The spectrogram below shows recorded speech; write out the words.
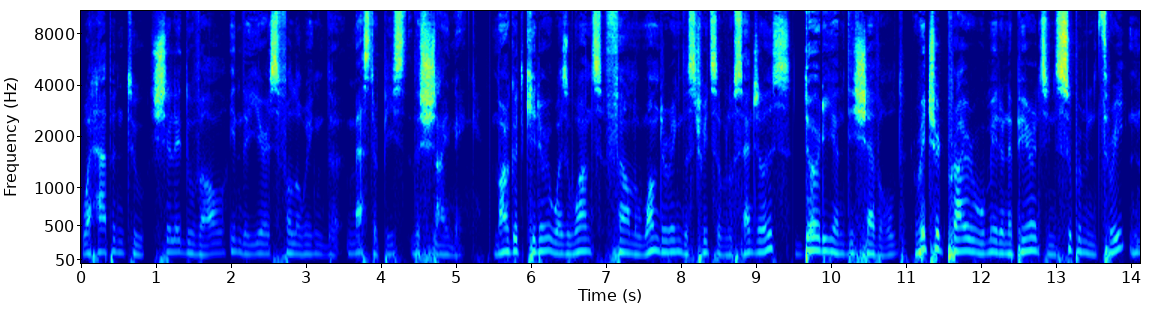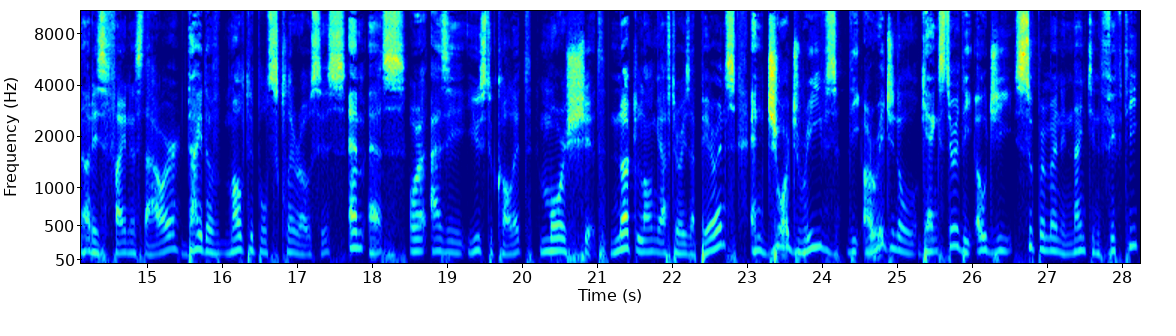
what happened to Shelley Duvall in the years following the masterpiece The Shining. Margot Kidder was once found wandering the streets of Los Angeles, dirty and disheveled. Richard Pryor, who made an appearance in Superman 3, not his finest hour, died of multiple sclerosis, MS, or as he used to call it, more shit, not long after his appearance. And George Reeves, the original gangster, the OG Superman in 1950,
